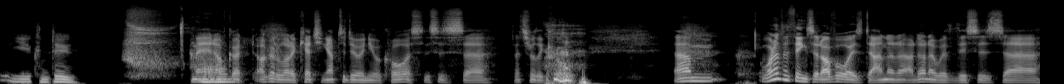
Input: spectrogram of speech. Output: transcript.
you can do. Man, um, I've got I've got a lot of catching up to do in your course. This is uh, that's really cool. um, one of the things that I've always done, and I don't know whether this is uh,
